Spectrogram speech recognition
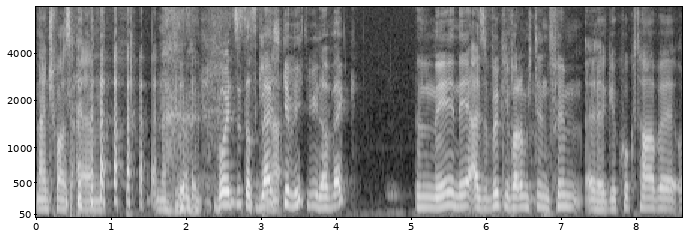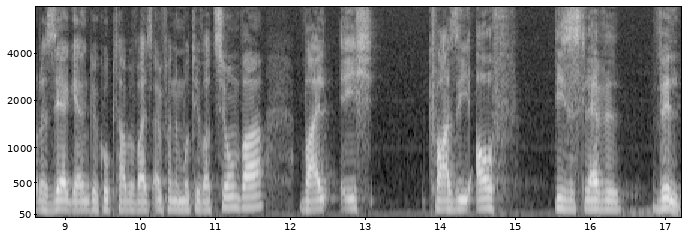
Nein, Spaß. Ähm, Wo jetzt ist das Gleichgewicht Na, wieder weg? Nee, nee, also wirklich, warum ich den Film äh, geguckt habe oder sehr gern geguckt habe, weil es einfach eine Motivation war, weil ich quasi auf dieses Level will.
